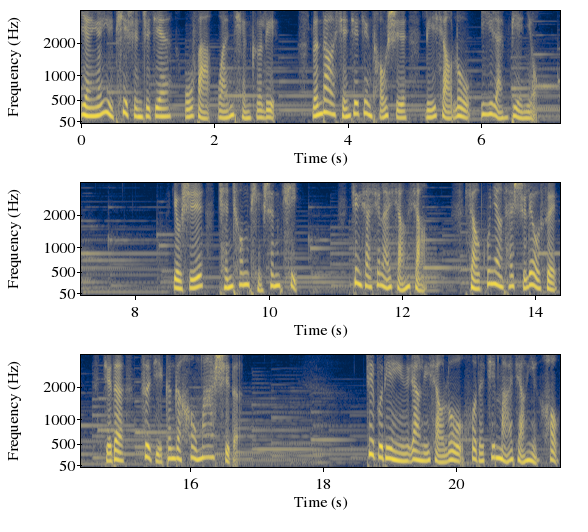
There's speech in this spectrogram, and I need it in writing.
演员与替身之间无法完全割裂，轮到衔接镜头时，李小璐依然别扭。有时陈冲挺生气，静下心来想想，小姑娘才十六岁，觉得自己跟个后妈似的。这部电影让李小璐获得金马奖影后，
